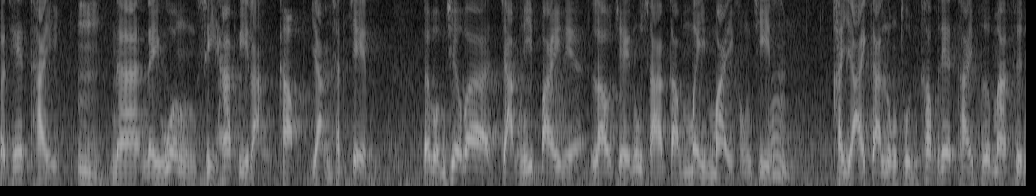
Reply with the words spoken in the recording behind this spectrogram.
ประเทศไทยอืมนะในห่วง 4-5 ปีหลังครับอย่างชัดเจน และผมเชื่อว่าจากนี้ไปเนี่ยเราจะเห็นอุตสาหกรรมใหม่ๆ ของจีน ขยายการลงทุนเข้าประเทศไทยเพิ่มมากขึ้น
